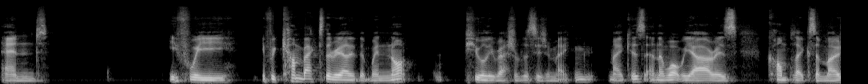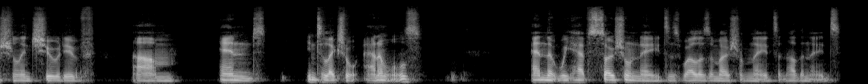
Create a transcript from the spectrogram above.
And if we if we come back to the reality that we're not purely rational decision making makers, and that what we are is complex, emotional, intuitive, um, and intellectual animals, and that we have social needs as well as emotional needs and other needs,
